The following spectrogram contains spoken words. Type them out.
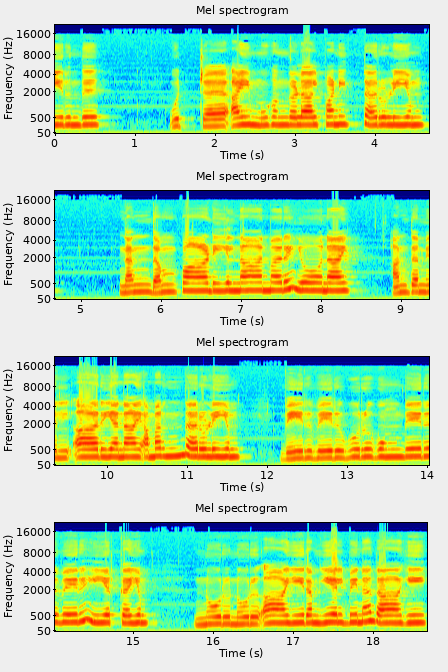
இருந்து உற்ற ஐமுகங்களால் பணித்தருளியும் நந்தம் பாடியில் நான் மறையோனாய் அந்தமில் ஆரியனாய் அமர்ந்தருளியும் வேறு வேறு உருவும் வேறு வேறு இயற்கையும் நூறு நூறு ஆயிரம் இயல்பினதாகி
